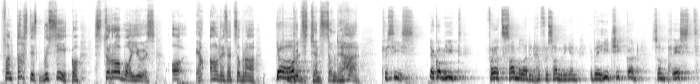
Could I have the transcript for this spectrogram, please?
fantastisk musik och stroboljus och jag har aldrig sett så bra Ja. gudstjänst som det här. Precis. Jag kom hit för att samla den här församlingen. Jag blev hitskickad som präst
